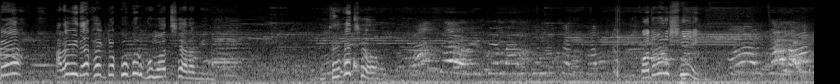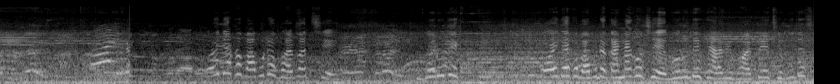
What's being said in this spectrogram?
এ, আরবি দেখো একটা কুকুর ঘুমাচ্ছে আরবি। দেখেছ? কত বড় শিং? ওই দেখো বাবুটা ভয় পাচ্ছে। গরু দেখ। ওই দেখো বাবুটা কান্না করছে গরু দেখে আরবি ভয় পেয়েছে বুঝেছ?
